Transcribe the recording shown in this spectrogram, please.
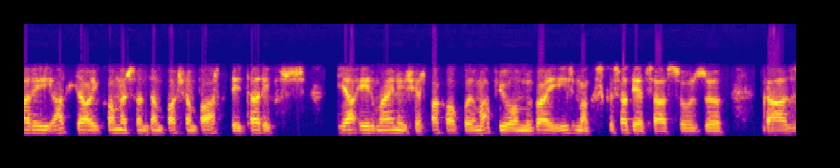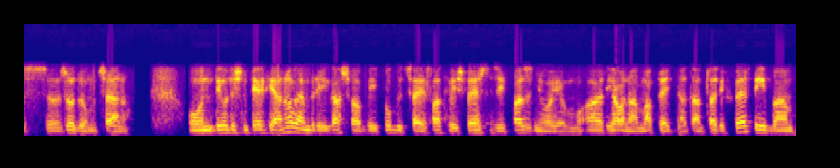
arī atļauja komersantam pašam pārskatīt tarifus, ja ir mainījušies pakalpojumu apjomi vai izmaksas, kas attiecās uz uh, gāzes uh, zudumu cenu. Un 25. novembrī GASO bija publicējis Latvijas vēstniecību paziņojumu ar jaunām aprēķinātām tarifu vērtībām.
